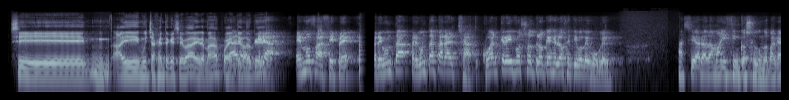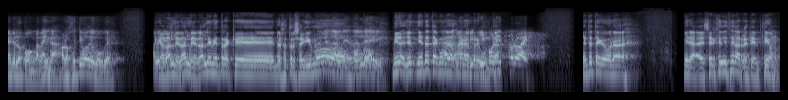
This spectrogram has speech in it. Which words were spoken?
si hay mucha gente que se va y demás, pues entiendo que... Mira, es muy fácil. pregunta, pregunta para el chat. ¿Cuál creéis vosotros que es el objetivo de Google? Así ahora damos ahí 5 segundos para que lo ponga. Venga, el objetivo de Google. Venga, dale, dale, dale mientras que nosotros seguimos. Dale, dale, dale Mira, yo, mientras te hago una, pregunta. ahí. Te una. Mira, Sergio dice la retención.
